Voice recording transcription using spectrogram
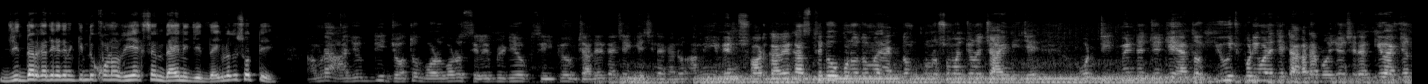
জিদ্দার কাছে গেছেন, কিন্তু কোনো রিয়াকশন দেয়নি জিদ্দা। এগুলো কি সত্যি? আমরা আজ অব্দি যত বড় বড় সেলিব্রিটি হোক, শিল্পী হোক, যাদের কাছে গেছি না কেন, আমি ইভেন সরকারের কাছ থেকেও কোনো তোমার একদম কোনো সময়ের জন্য চাইনি যে ওর ট্রিটমেন্টের যে এত হিউজ পরিমাণে যে টাকাটা প্রয়োজন, সেটা কেউ একজন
